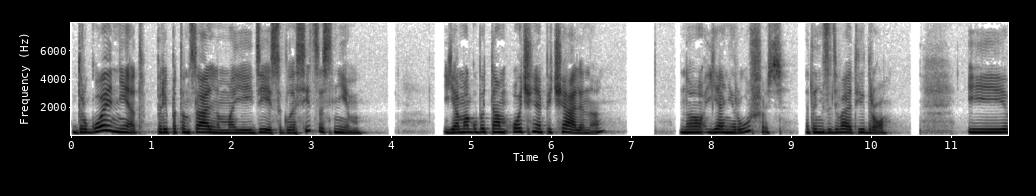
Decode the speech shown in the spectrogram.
Другое нет. При потенциальном моей идее согласиться с ним, я могу быть там очень опечалена, но я не рушусь, это не задевает ядро. И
